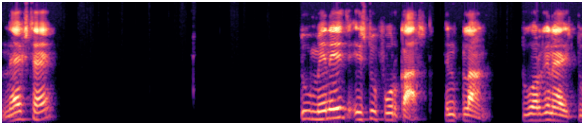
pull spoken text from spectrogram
नेक्स्ट है to manage is to forecast and plan to organise to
